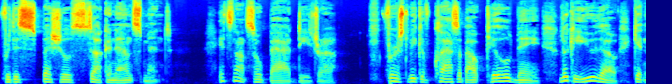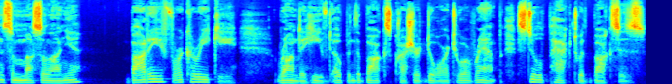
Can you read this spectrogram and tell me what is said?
for this special suck announcement. It's not so bad, Deirdre. First week of class about killed me. Look at you, though, getting some muscle on you. Body for Kiriki. Rhonda heaved open the box crusher door to a ramp still packed with boxes.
